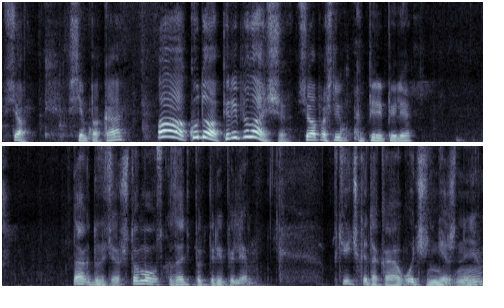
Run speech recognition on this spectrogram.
Все. Всем пока. А, куда? Перепела еще. Все, пошли к перепеле. Так, друзья, что могу сказать по перепеле? Птичка такая очень нежная.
